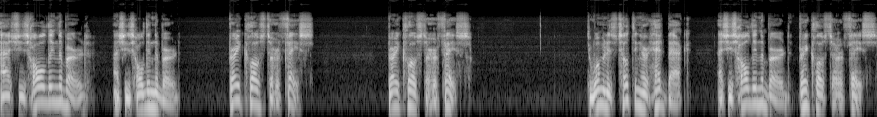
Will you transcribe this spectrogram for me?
as she's holding the bird, as she's holding the bird, very close to her face. Very close to her face. The woman is tilting her head back and she's holding the bird very close to her face.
